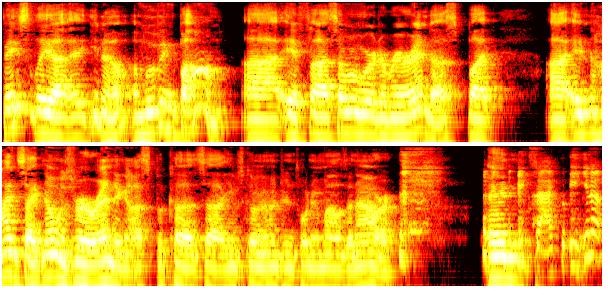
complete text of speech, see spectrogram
basically a you know a moving bomb uh, if uh, someone were to rear end us. But uh, in hindsight, no one was rear ending us because uh, he was going 120 miles an hour. And Exactly. You know,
